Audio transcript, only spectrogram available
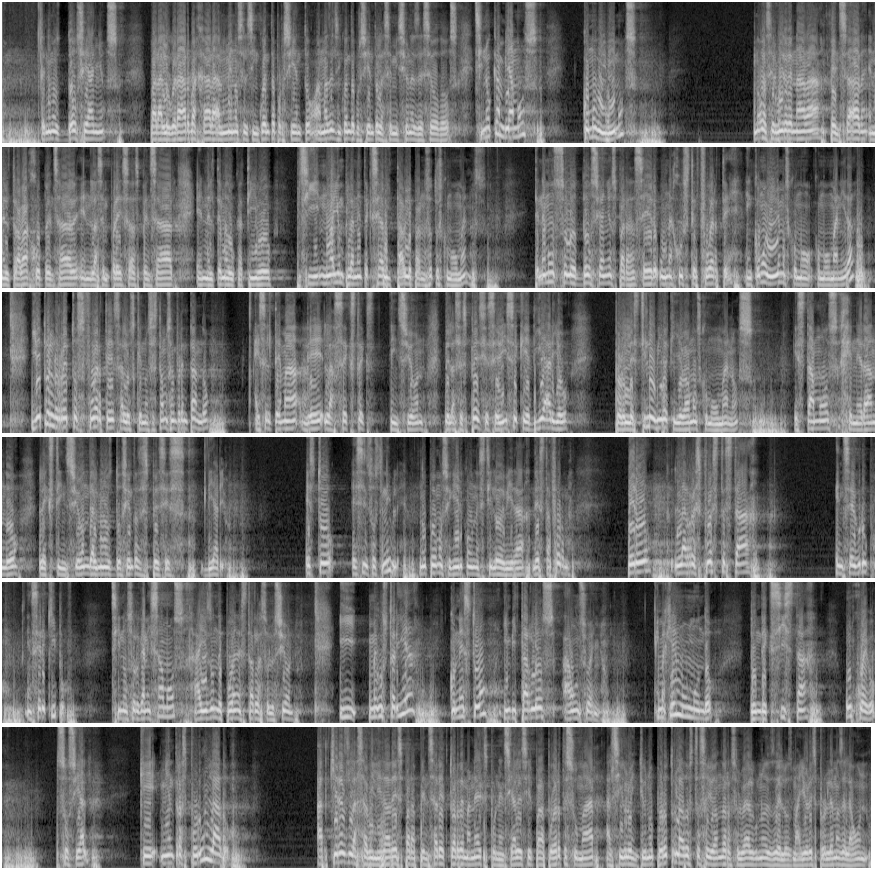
Tenemos 12 años para lograr bajar al menos el 50%, a más del 50% las emisiones de CO2. Si no cambiamos cómo vivimos, no va a servir de nada pensar en el trabajo, pensar en las empresas, pensar en el tema educativo, si no hay un planeta que sea habitable para nosotros como humanos. Tenemos solo 12 años para hacer un ajuste fuerte en cómo vivimos como, como humanidad. Y otro de los retos fuertes a los que nos estamos enfrentando es el tema de la sexta extinción de las especies. Se dice que diario por el estilo de vida que llevamos como humanos, estamos generando la extinción de al menos 200 especies diario. Esto es insostenible, no podemos seguir con un estilo de vida de esta forma. Pero la respuesta está en ser grupo, en ser equipo. Si nos organizamos, ahí es donde puede estar la solución. Y me gustaría con esto invitarlos a un sueño. Imaginen un mundo donde exista un juego social que mientras por un lado adquieres las habilidades para pensar y actuar de manera exponencial, es decir, para poderte sumar al siglo XXI, por otro lado estás ayudando a resolver algunos de los mayores problemas de la ONU,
